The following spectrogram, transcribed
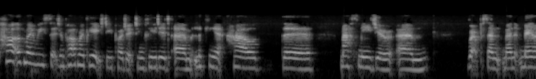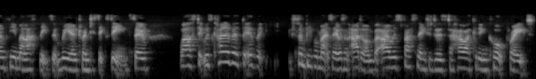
part of my research and part of my PhD project included um, looking at how the mass media um, represent men, male and female athletes at Rio 2016. So, whilst it was kind of a bit of a some people might say it was an add on, but I was fascinated as to how I could incorporate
